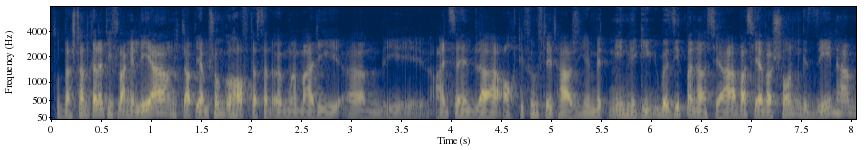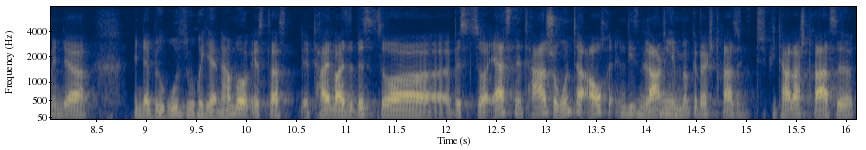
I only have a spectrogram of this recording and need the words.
So, und da stand relativ lange leer und ich glaube, wir haben schon gehofft, dass dann irgendwann mal die, ähm, die Einzelhändler auch die fünfte Etage hier mitnehmen. Hier gegenüber sieht man das ja. Was wir aber schon gesehen haben in der in der Bürosuche hier in Hamburg ist, dass teilweise bis zur, bis zur ersten Etage runter, auch in diesen Lagen hier in Mönckebergstraße, Spitalerstraße,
